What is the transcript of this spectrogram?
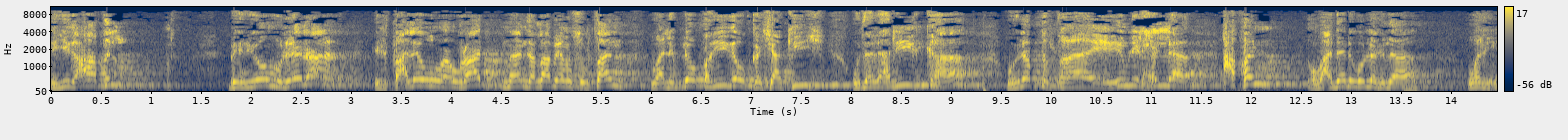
يجيك عاطل بين يوم وليلة يقطع له أوراد ما عند الله بها من سلطان والف له طريقة وكشاكيش ودلاليك وينطط يملي الحلة عفن وبعدين يقول لك ده ولي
